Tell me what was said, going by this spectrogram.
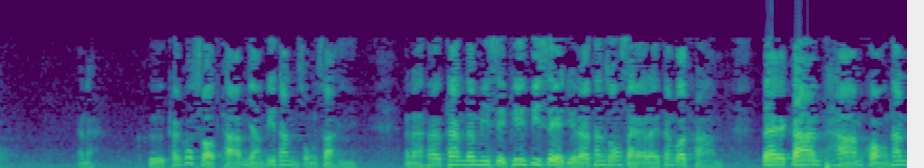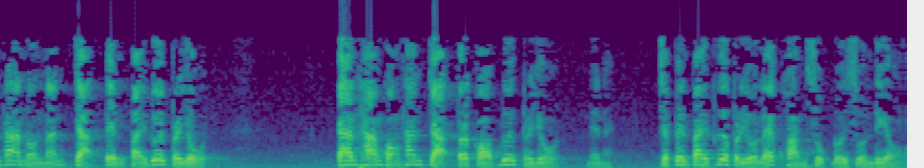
นะคือท่านก็สอบถามอย่างที่ท่านสงสัยนะถ้าท่านมีสิทธิพิเศษอยู่แล้วท่านสงสัยอะไรท่านก็ถาม แต่การถามของท่านพระนนท์นั้นจะเป็นไปด้วยประโยชน์ การถามของท่านจะประกอบด้วยประโยชน์เนี่ยนะจะเป็นไปเพื่อประโยชน์และความสุขโดยส่วนเดียว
